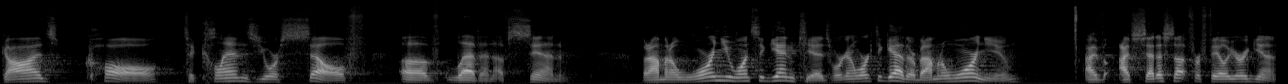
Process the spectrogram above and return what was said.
God's call to cleanse yourself of leaven, of sin. But I'm going to warn you once again, kids. We're going to work together, but I'm going to warn you I've, I've set us up for failure again.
